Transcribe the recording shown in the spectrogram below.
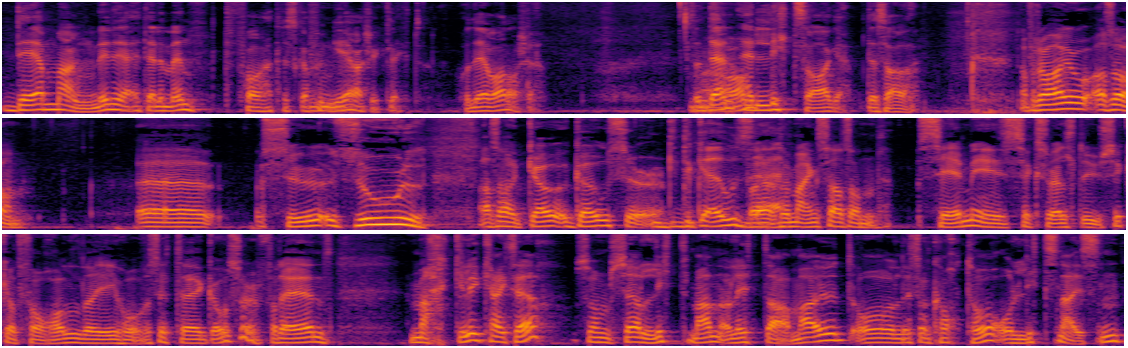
Der mangler det et element for at det skal fungere skikkelig. Og det var det ikke. Så den er litt svak, dessverre. Ja, for du har jo altså uh, Zool, altså go, Gozer. gozer. Det, det er mange som har sånn semiseksuelt usikkert forhold i hodet sitt til Gozer. For det er en merkelig karakter som ser litt mann og litt dame ut, og litt sånn kort hår og litt sneisen.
